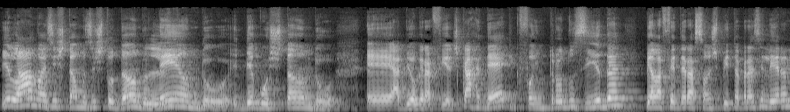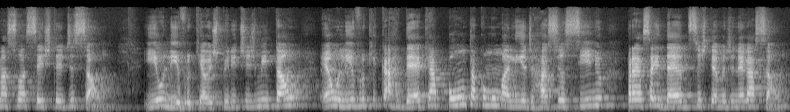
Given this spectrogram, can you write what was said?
E lá nós estamos estudando, lendo e degustando é, a biografia de Kardec, que foi introduzida pela Federação Espírita Brasileira na sua sexta edição. E o livro que é o Espiritismo, então, é um livro que Kardec aponta como uma linha de raciocínio para essa ideia do sistema de negação.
